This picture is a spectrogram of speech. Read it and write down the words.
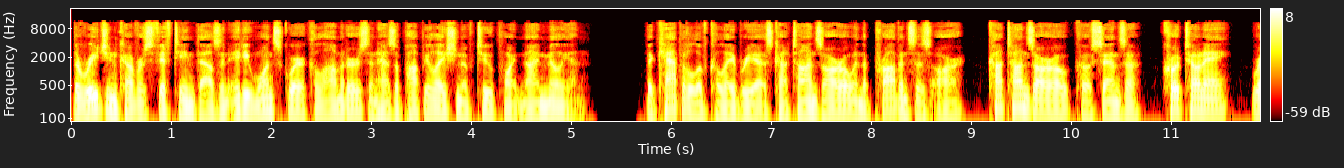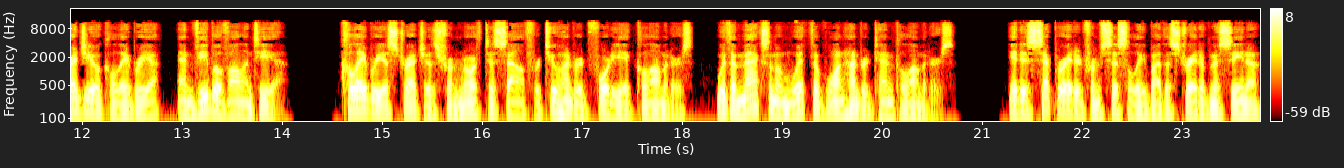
The region covers 15,081 square kilometers and has a population of 2.9 million. The capital of Calabria is Catanzaro and the provinces are Catanzaro, Cosenza, Crotone, Reggio Calabria, and Vibo Valentia. Calabria stretches from north to south for 248 kilometers, with a maximum width of 110 kilometers. It is separated from Sicily by the Strait of Messina,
